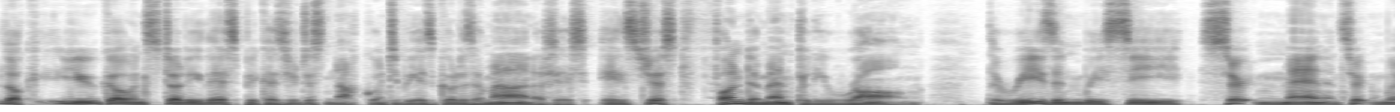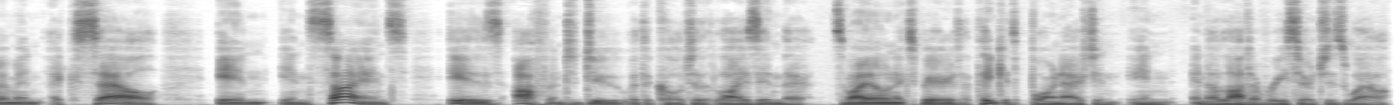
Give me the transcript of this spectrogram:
look, you go and study this because you're just not going to be as good as a man at it is just fundamentally wrong. The reason we see certain men and certain women excel in in science is often to do with the culture that lies in there. It's my own experience. I think it's borne out in, in, in a lot of research as well,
